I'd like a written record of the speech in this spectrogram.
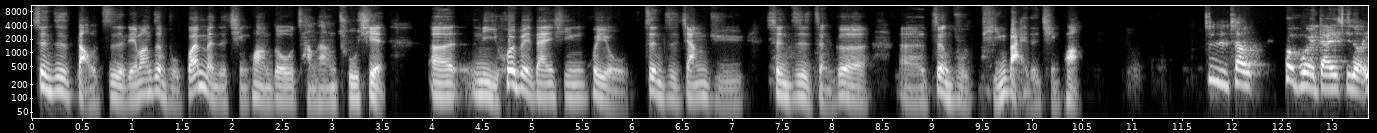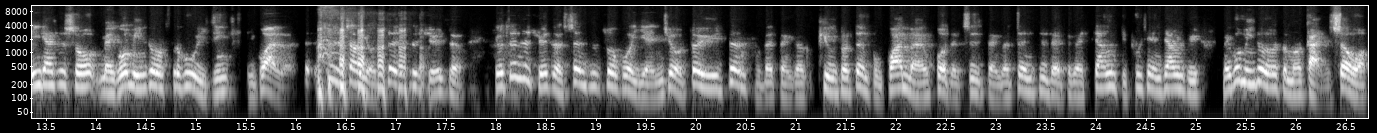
甚至导致联邦政府关门的情况都常常出现。呃，你会不会担心会有政治僵局，甚至整个呃政府停摆的情况？事实上，会不会担心呢？应该是说，美国民众似乎已经习惯了。事实上，有政治学者。有政治学者甚至做过研究，对于政府的整个，譬如说政府关门，或者是整个政治的这个僵局出现僵局，美国民众有什么感受哦？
